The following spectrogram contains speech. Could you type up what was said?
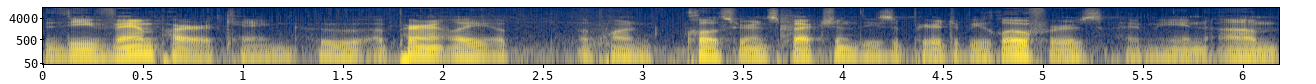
the Vampire King, who apparently, up- upon closer inspection, these appear to be loafers. I mean, um,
